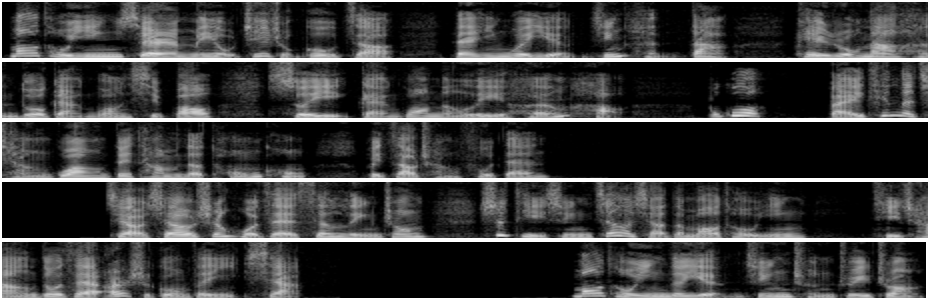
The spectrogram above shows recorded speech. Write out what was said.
猫头鹰虽然没有这种构造，但因为眼睛很大，可以容纳很多感光细胞，所以感光能力很好。不过，白天的强光对它们的瞳孔会造成负担。角鸮生活在森林中，是体型较小的猫头鹰，体长多在二十公分以下。猫头鹰的眼睛呈锥状，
